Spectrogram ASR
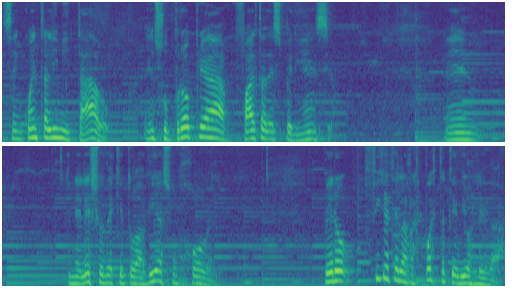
se encuentra limitado en su propia falta de experiencia, en, en el hecho de que todavía es un joven. Pero fíjate la respuesta que Dios le da.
